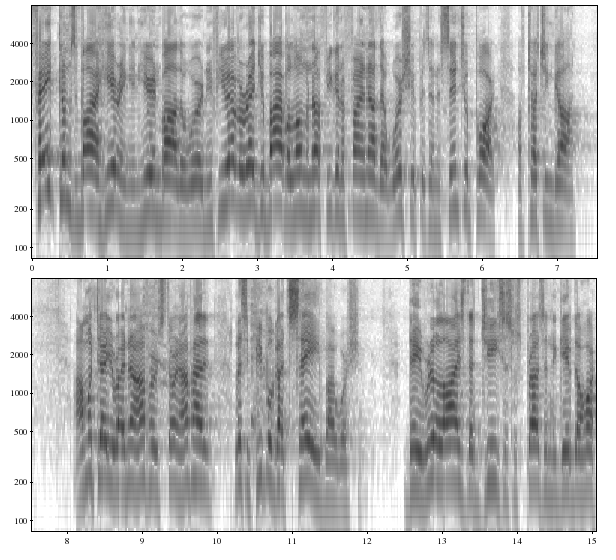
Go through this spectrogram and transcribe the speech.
Faith comes by hearing, and hearing by the word. And if you ever read your Bible long enough, you're going to find out that worship is an essential part of touching God. I'm going to tell you right now, I've heard stories, I've had it. Listen, people got saved by worship. They realized that Jesus was present and gave their heart.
